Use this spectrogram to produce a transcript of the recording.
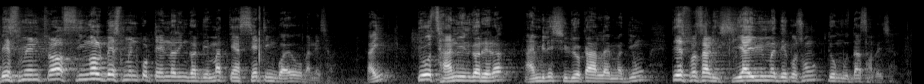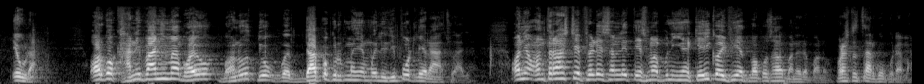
बेसमेन्ट र सिङ्गल बेसमेन्टको टेन्डरिङ गरिदिएमा त्यहाँ सेटिङ भयो भन्ने छ। है त्यो छानबिन गरेर हामीले सिडिओ कार्यालयमा दियौँ। त्यस पछाडि सिआइबीमा दिएको छौँ त्यो मुद्दा छँदैछ एउटा। अर्को खानेपानीमा भयो भनौँ त्यो व्यापक रूपमा यहाँ मैले रिपोर्ट लिएर आएको छु आज। अनि अन्तर्राष्ट्रिय फेडरेसनले त्यसमा पनि यहाँ केही कैफियत भएको छ भनेर भनौँ भ्रष्टाचारको कुरामा।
